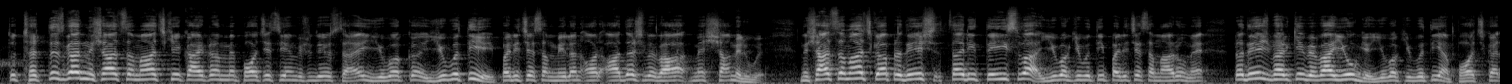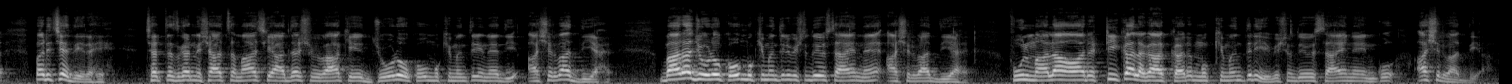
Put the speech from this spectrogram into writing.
तो छत्तीसगढ़ निषाद समाज के कार्यक्रम में पहुँचे सीएम विष्णुदेव साय, युवक, युवती परिचय सम्मेलन और आदर्श विवाह में शामिल हुए। निषाद समाज का प्रदेश स्तरीय तेईसवा युवक युवती परिचय समारोह में प्रदेश भर के विवाह योग्य युवक युवतियाँ पहुंचकर परिचय दे रहे हैं। छत्तीसगढ़ निषाद समाज के आदर्श विवाह के जोड़ों को मुख्यमंत्री ने दी आशीर्वाद दिया है। बारह जोड़ों को मुख्यमंत्री विष्णुदेव साय ने आशीर्वाद दिया है। फूलमाला और टीका लगाकर मुख्यमंत्री विष्णुदेव साय ने इनको आशीर्वाद दिया।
